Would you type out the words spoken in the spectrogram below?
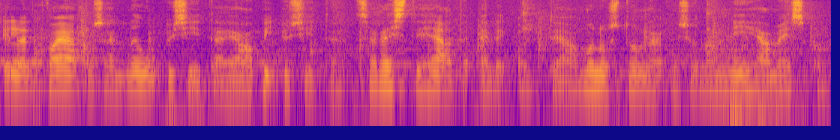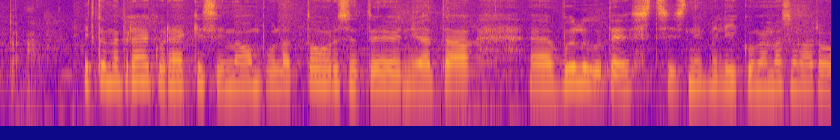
kellelt vajadusel nõu küsida ja abi küsida, et see on hästi hea tegelikult ja mõnus tunne, kui sul on nii hea meeskond taga. et kui me praegu rääkisime ambulatoorse töö nii-öelda võludest, siis nüüd me liigume, ma saan aru,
